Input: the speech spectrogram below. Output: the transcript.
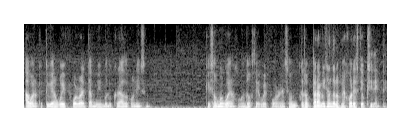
Ah, bueno, que tuvieron Way Forward está muy involucrado con eso. Que son muy buenos con el 2 de Way Forward. ¿eh? Son, para mí son de los mejores de Occidente.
